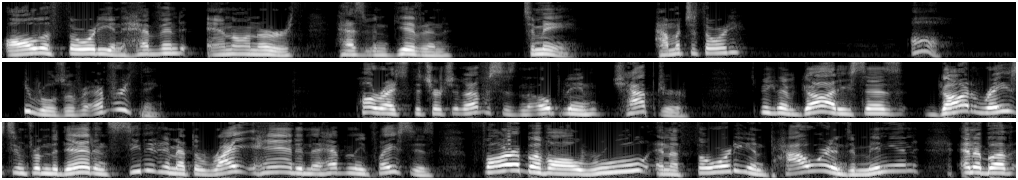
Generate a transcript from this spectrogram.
All authority in heaven and on earth has been given to me. How much authority? All. He rules over everything. Paul writes to the church of Ephesus in the opening chapter Speaking of God, he says, God raised him from the dead and seated him at the right hand in the heavenly places, far above all rule and authority and power and dominion, and above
